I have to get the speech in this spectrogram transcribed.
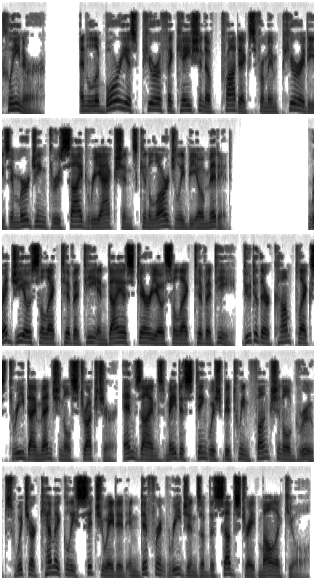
«cleaner» and laborious purification of products from impurities emerging through side reactions can largely be omitted. Regioselectivity and diastereoselectivity, due to their complex three-dimensional structure, enzymes may distinguish between functional groups which are chemically situated in different regions of the substrate molecule.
